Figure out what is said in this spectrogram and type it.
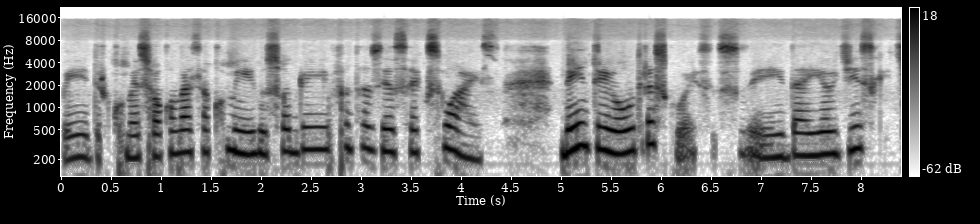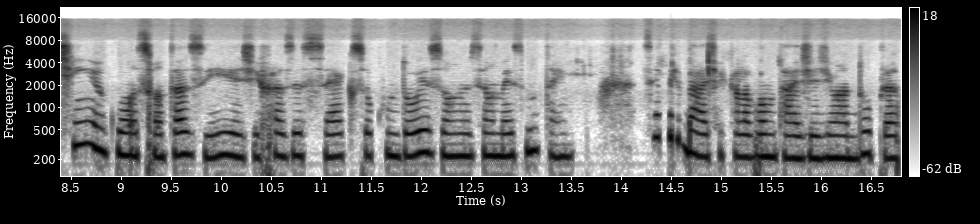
Pedro começou a conversar comigo sobre fantasias sexuais, dentre outras coisas. E daí eu disse que tinha algumas fantasias de fazer sexo com dois homens ao mesmo tempo sempre bate aquela vontade de uma dupla,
